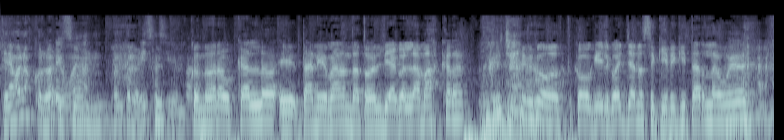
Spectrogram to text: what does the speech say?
Tiene buenos colores, Sí. weón. Buen colorizo, así. bien cuando van a buscarlo, eh, Danny Rand anda todo el día con la máscara. como, como que el weón ya no se quiere quitar la wea.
